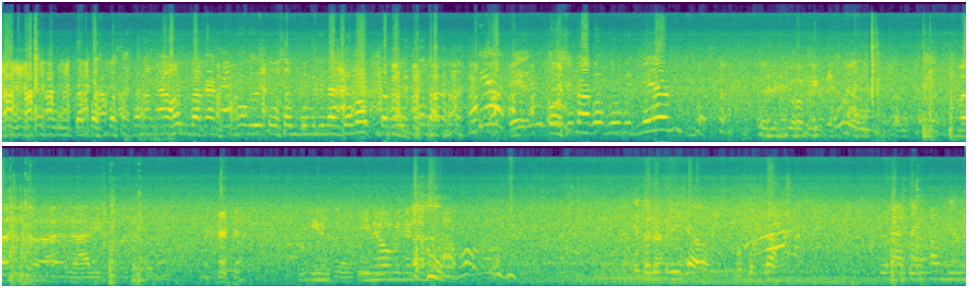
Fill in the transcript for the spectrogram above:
Tapos pas ako ng ahon, baka ako utusan bumili ng gamot. Napupo na. Eh, o si Paco, COVID na yan. Lali ko. Inumin na lang ako. Ito na pili siya, oh. Pupot lang. Wala tayong panghuli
